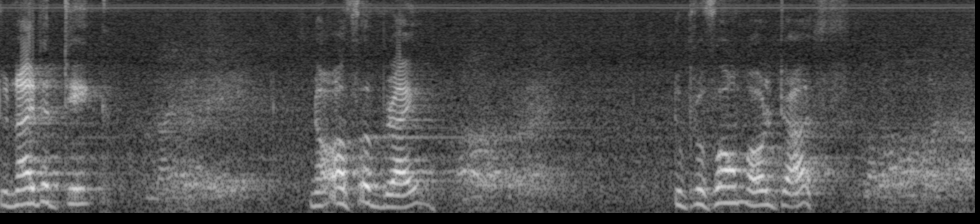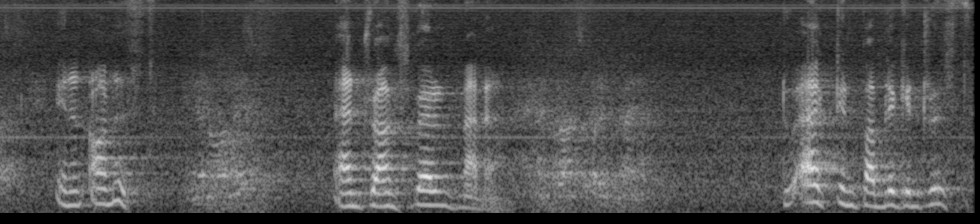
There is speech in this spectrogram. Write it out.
To neither take nor offer bribe, to perform all tasks in an honest and transparent manner, to act in public interest,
